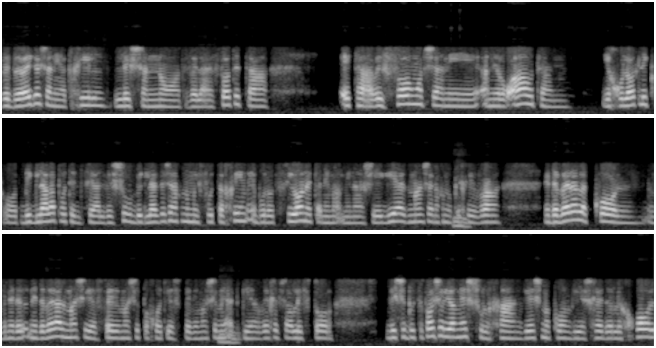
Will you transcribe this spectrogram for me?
וברגע שאני אתחיל לשנות ולעשות את, ה, את הרפורמות שאני רואה אותן יכולות לקרות בגלל הפוטנציאל, ושוב, בגלל זה שאנחנו מפותחים אבולוציונית, אני מאמינה, שהגיע הזמן שאנחנו mm. כחברה נדבר על הכל, ונדבר על מה שיפה ומה שפחות יפה, ומה. שמאתגר, ואיך אפשר לפתור ושבסופו של יום יש שולחן ויש מקום ויש חדר לכל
